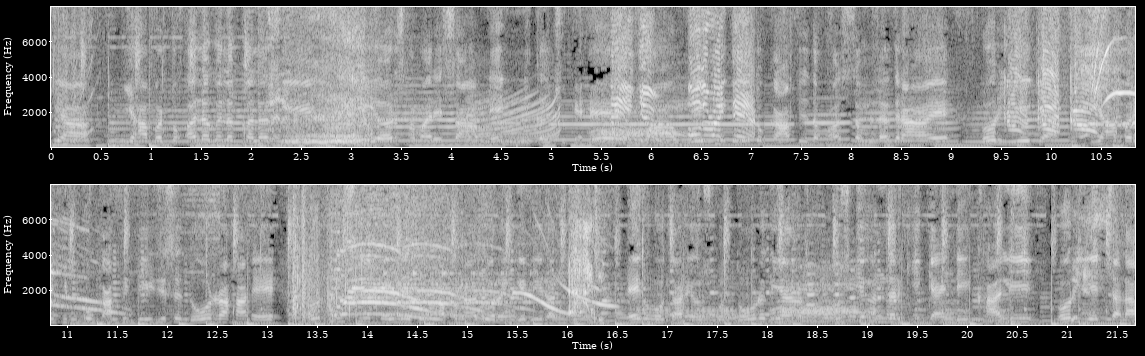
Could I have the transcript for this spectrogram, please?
क्या? यहाँ पर तो अलग अलग कलर के ईयर्स हमारे सामने निकल चुके हैं। तो काफ़ी ज़्यादा औसम लग रहा है। और ये क्या? यहाँ पर हिप्पो काफ़ी तेज़ी से दौड़ रहा है। और इसने पहले तो अपना जो रंगे बिरंगी एग होता है उसको तोड़ दिया। उसके अंदर की कैंडी खा ली और ये चला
